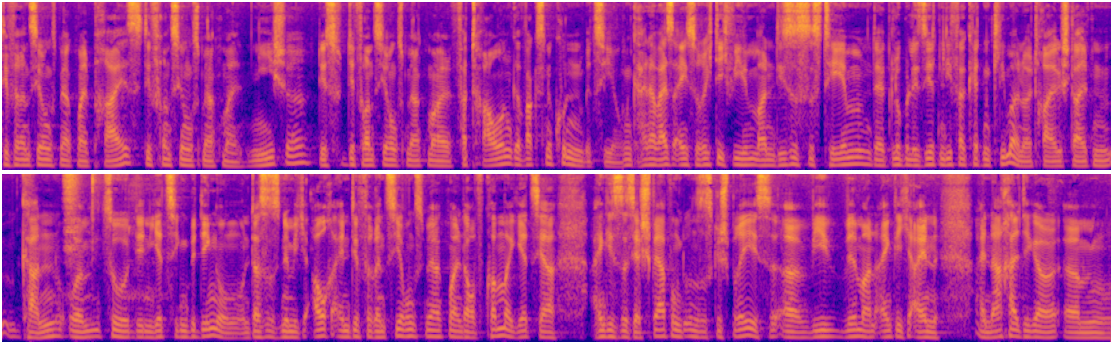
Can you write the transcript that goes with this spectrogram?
Differenzierungsmerkmal Preis, Differenzierungsmerkmal Nische, Differenzierungsmerkmal Vertrauen, gewachsene Kundenbeziehungen. Keiner weiß eigentlich so richtig, wie man dieses System der globalisierten Lieferketten klimaneutral gestalten kann um, zu den jetzigen Bedingungen. Und das ist nämlich auch ein Differenzierungsmerkmal. Darauf kommen wir jetzt ja. Eigentlich ist das der Schwerpunkt unseres Gesprächs. Äh, wie will man eigentlich ein, ein nachhaltiger, ähm,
